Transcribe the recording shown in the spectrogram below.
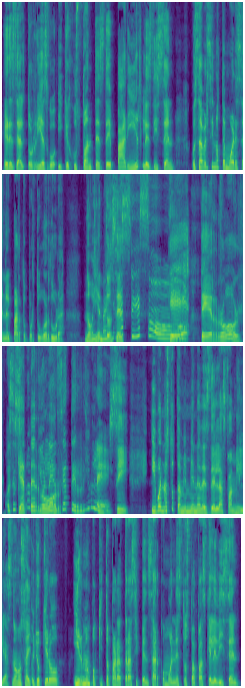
Eres de alto riesgo y que justo antes de parir les dicen, pues a ver si no te mueres en el parto por tu gordura, ¿no? Y entonces, eso. qué terror, o sea, es qué una terror. Violencia terrible. Sí. Y bueno, esto también viene desde las familias, ¿no? O sea, yo quiero irme un poquito para atrás y pensar como en estos papás que le dicen,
